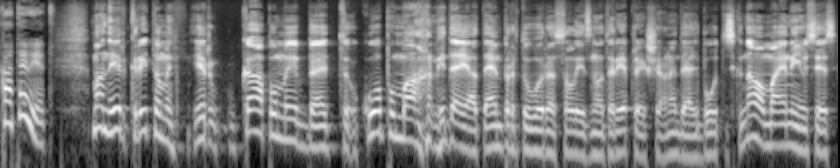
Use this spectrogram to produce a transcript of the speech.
kā tev iet? Man ir kritumi, ir kāpumi, bet kopumā vidējā temperatūra salīdzinot ar iepriekšējo nedēļu būtiski nav mainījusies.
